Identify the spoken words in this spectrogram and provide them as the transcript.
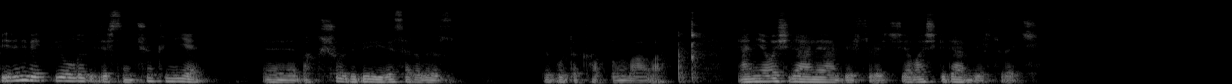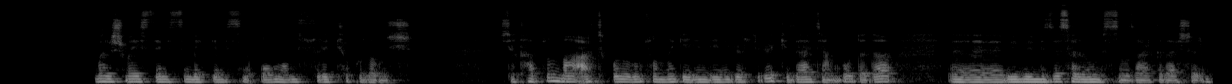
birini bekliyor olabilirsin. Çünkü niye? Ee, bak şurada biriyle sarılıyorsun. Ve burada kaplumbağa var. Yani yavaş ilerleyen bir süreç, yavaş giden bir süreç. Barışma istemişsin, beklemişsin, olmamış, süreç çok uzamış. İşte kaplumbağa artık o yolun sonuna gelindiğini gösteriyor ki zaten burada da e, birbirinize sarılmışsınız arkadaşlarım.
